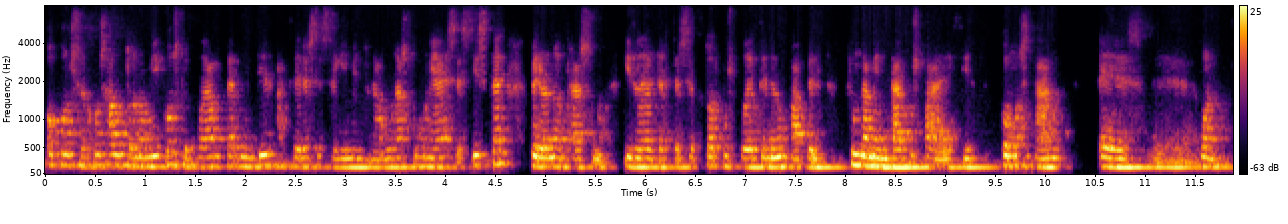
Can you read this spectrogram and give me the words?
o consejos autonómicos que puedan permitir hacer ese seguimiento. En algunas comunidades existen, pero en otras no. Y donde el tercer sector pues, puede tener un papel fundamental pues, para decir cómo están, eh, bueno,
